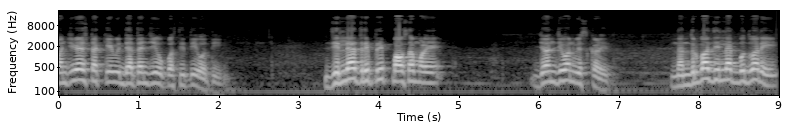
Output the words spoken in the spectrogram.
पंचेचाळीस टक्के विद्यार्थ्यांची उपस्थिती होती. जिल्ह्यात रिपरिप पावसामुळे जनजीवन विस्कळीत. नंदुरबार जिल्ह्यात बुधवारी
